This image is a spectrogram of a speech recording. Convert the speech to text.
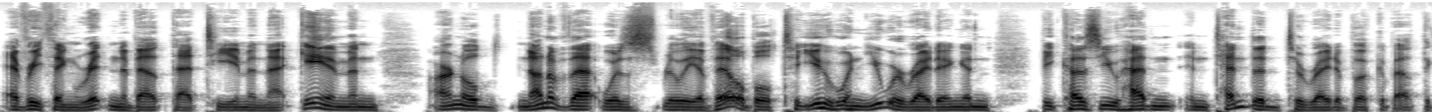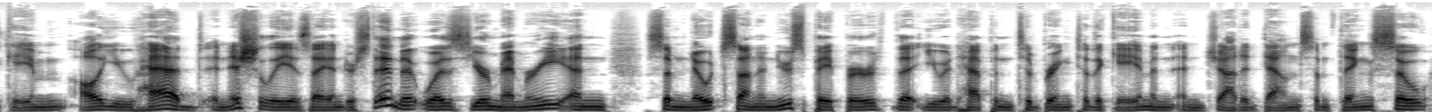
everything written about that team and that game. And Arnold, none of that was really available to you when you were writing. And because you hadn't intended to write a book about the game, all you had initially, as I understand it, was your memory and some notes on a newspaper over that you had happened to bring to the game and, and jotted down some things. So,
